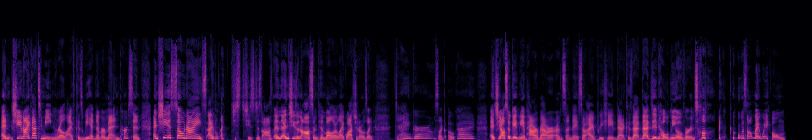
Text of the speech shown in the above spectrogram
And she and I got to meet in real life because we had never met in person. And she is so nice. I like just she's just awesome, and and she's an awesome pinballer. Like watching, I was like, dang girl. I was like, okay. And she also gave me a power bower on Sunday, so I appreciated that because that that did hold me over until I was on my way home.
